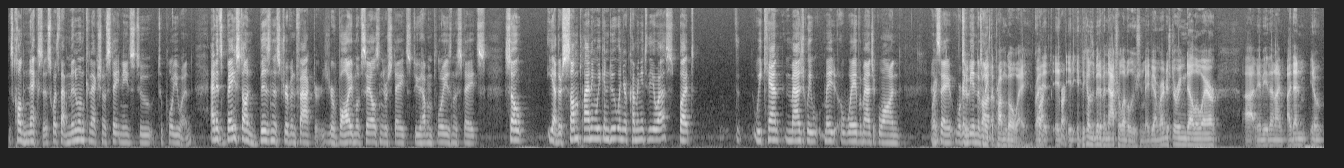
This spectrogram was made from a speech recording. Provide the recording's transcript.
It's called nexus. What's that minimum connection a state needs to, to pull you in? And it's based on business driven factors your volume of sales in your states, do you have employees in the states? So, yeah, there's some planning we can do when you're coming into the US, but th- we can't magically ma- wave a magic wand and Right. say we're going to be in Nevada. to make the problem go away, right? Correct, it, it, correct. It, it becomes a bit of a natural evolution. Maybe I'm registering in Delaware. Uh, maybe then I, I then you know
